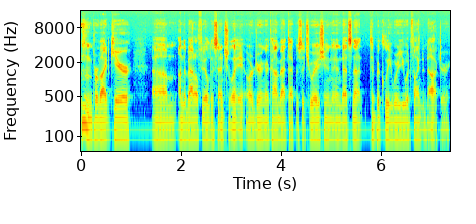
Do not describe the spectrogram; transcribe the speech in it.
provide care um, on the battlefield essentially or during a combat type of situation, and that's not typically where you would find a doctor.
